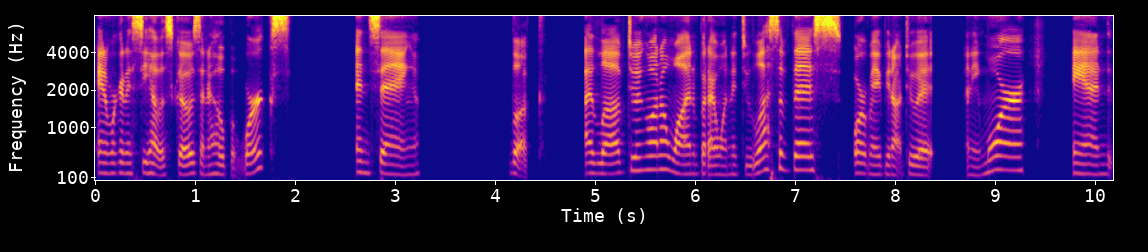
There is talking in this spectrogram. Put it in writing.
and we're going to see how this goes and I hope it works, and saying, look, I love doing one on one, but I want to do less of this or maybe not do it anymore. And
